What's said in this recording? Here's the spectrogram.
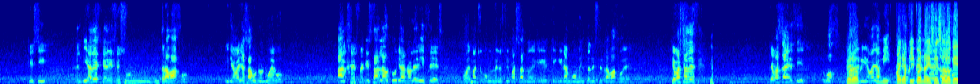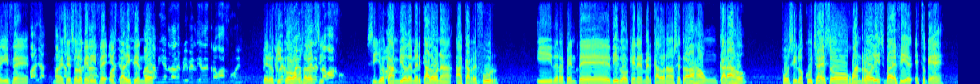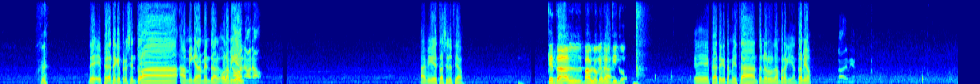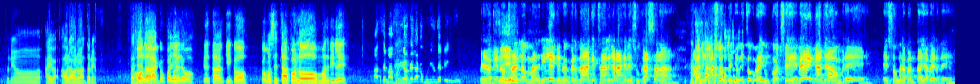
que si el día de que dejes un, un trabajo y te vayas a uno nuevo, al jefe que está al lado tuya no le dices, joder, macho, cómo me lo estoy pasando, ¿eh? qué, qué gran momento en este trabajo, ¿eh? ¿Qué vas a decir? ¿Qué vas a decir? Pero, madre mía, vaya- mi- vaya pero Kiko, no día es eso lo que dice, ¿eh? Vaya- No vaya es eso lo que dice, está diciendo- Vaya mierda de primer día de trabajo, ¿eh? Pero Qué Kiko, vamos a ver, si, trabajo. si yo cambio de Mercadona a Carrefour y de repente digo que en el Mercadona no se trabaja un carajo, pues si lo escucha eso Juan Royce va a decir, ¿esto qué es? De- espérate, que presento a, a Miguel Almendral. Hola, Miguel. No, no, no. Ah, Miguel está silenciado. ¿Qué tal, Pablo? ¿Qué Hola. tal, Kiko? Eh, espérate, que también está Antonio Roldán por aquí. Antonio. Madre mía. Antonio. Ahí va. Ahora, ahora, Antonio. Hola, compañero. ¿Qué tal, Kiko? ¿Cómo se está por los madriles? Hace más frío que en la comunión de Pingu. Pero que no ¿Sí? está en los madriles, que no es verdad que está en el garaje de su casa. Hazme caso, que yo he visto por ahí un coche. Venga ya, hombre. Eso es una pantalla verde.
